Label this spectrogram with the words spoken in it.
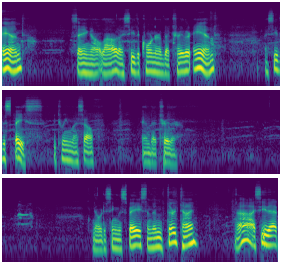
And saying out loud, I see the corner of that trailer and I see the space between myself and that trailer. Noticing the space, and then the third time, ah, I see that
